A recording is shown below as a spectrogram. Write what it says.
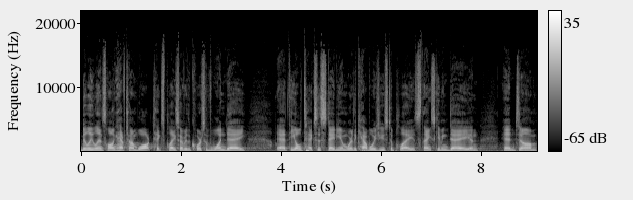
Billy Lynn's long halftime walk takes place over the course of one day at the old Texas Stadium where the Cowboys used to play. It's Thanksgiving Day, and, and um,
